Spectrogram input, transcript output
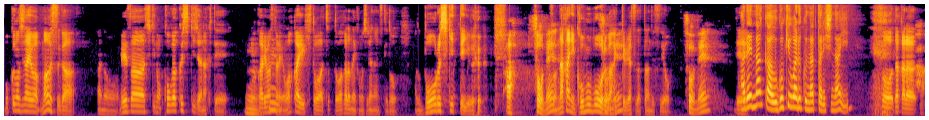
僕の時代はマウスが、あの、レーザー式の光学式じゃなくて、うんわかりますかね、うん若い人はちょっとわからないかもしれないんですけど、あのボール式っていう、あ、そうそねの。中にゴムボールが入ってるやつだったんですよ。そうね。であれなんか動き悪くなったりしない？そう、だから、は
